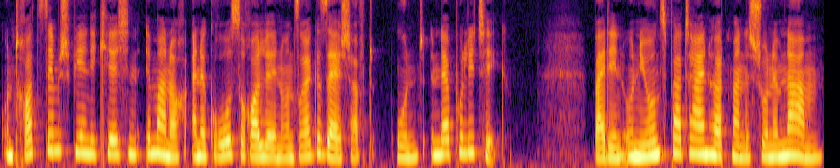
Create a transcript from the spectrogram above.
und trotzdem spielen die Kirchen immer noch eine große Rolle in unserer Gesellschaft und in der Politik. Bei den Unionsparteien hört man es schon im Namen.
